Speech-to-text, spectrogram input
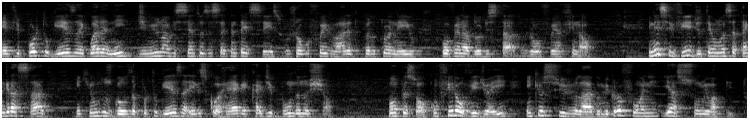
entre Portuguesa e Guarani de 1976. O jogo foi válido pelo torneio Governador do Estado, o jogo foi a final. E nesse vídeo tem um lance até engraçado, em que um dos gols da Portuguesa ele escorrega e cai de bunda no chão. Bom, pessoal, confira o vídeo aí em que o Silvio larga o microfone e assume o apito.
